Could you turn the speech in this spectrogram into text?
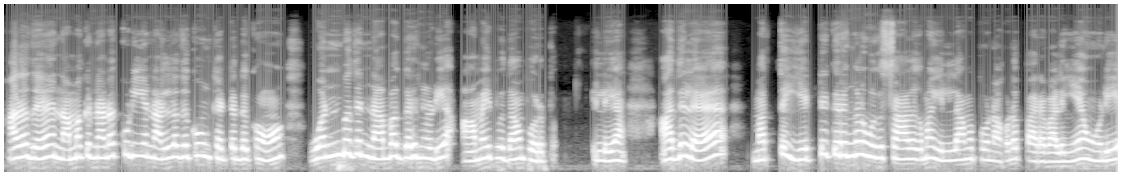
அதாவது நமக்கு நடக்கூடிய நல்லதுக்கும் கெட்டதுக்கும் ஒன்பது நவகிரகங்களுடைய அமைப்பு தான் பொருத்தும். இல்லையா? அதுல மற்ற எட்டு கிரகங்கள் உங்களுக்கு சாதகமா இல்லாம போனா கூட பரவாயில்லைங்க. ஏன் உங்களுடைய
